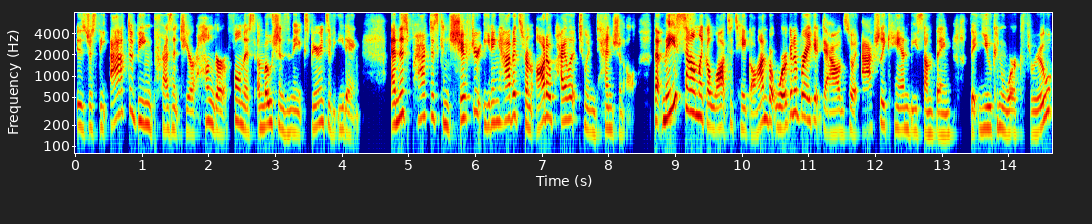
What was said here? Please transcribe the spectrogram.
is just the act of being present to your hunger, fullness, emotions, and the experience of eating. And this practice can shift your eating habits from autopilot to intentional. That may sound like a lot to take on, but we're going to break it down so it actually can be something that you can work through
